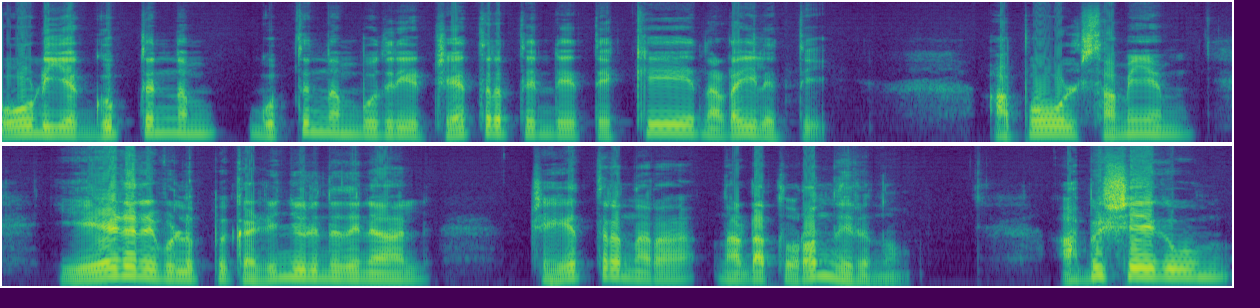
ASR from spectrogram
ഓടിയ ഗുപ്തൻ നം ഗുപ്തൻ നമ്പൂതിരി ക്ഷേത്രത്തിന്റെ തെക്കേ നടയിലെത്തി. അപ്പോൾ സമയം ഏഴര വെളുപ്പ് കഴിഞ്ഞിരുന്നതിനാൽ ക്ഷേത്രനറ നട തുറന്നിരുന്നു. അഭിഷേകവും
